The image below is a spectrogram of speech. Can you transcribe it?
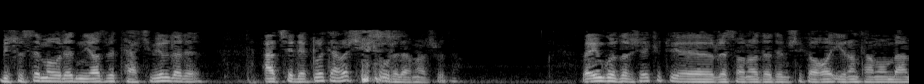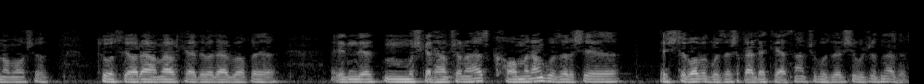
23 مورد نیاز به تکمیل داره. از 41 رو تنها 6 مورد عمل شده. و این گزارشی که توی رسانه داده میشه که آقا ایران تمام برنامه شد توصیه رو عمل کرده و در واقع این مشکل همچنان هست کاملا گزارش اشتباه و گزارش غلطی هست. همچون گزارشی وجود نداره.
